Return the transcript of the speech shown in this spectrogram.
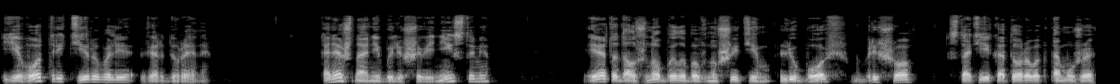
его третировали вердурены. Конечно, они были шовинистами, и это должно было бы внушить им любовь к Брешо, статьи которого, к тому же,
